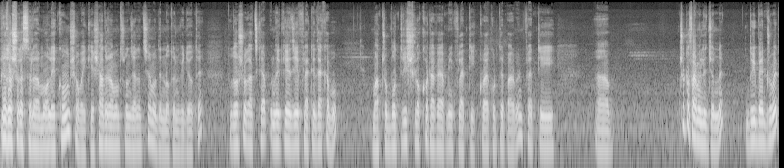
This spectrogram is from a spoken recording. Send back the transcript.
প্রিয় দর্শক, আসসালামু আলাইকুম। সবাইকে সাদর আমন্ত্রণ জানাচ্ছি আমাদের নতুন ভিডিওতে। তো দর্শক, আজকে আপনাদেরকে যে ফ্ল্যাটটি দেখাবো, মাত্র বত্রিশ লক্ষ টাকায় আপনি ফ্ল্যাটটি ক্রয় করতে পারবেন। ফ্ল্যাটটি ছোট ফ্যামিলির জন্য, দুই বেডরুমের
